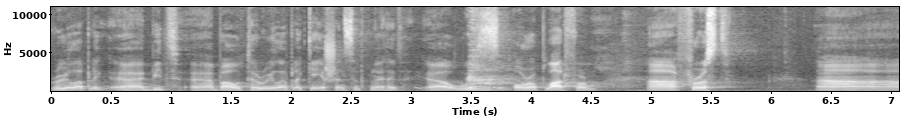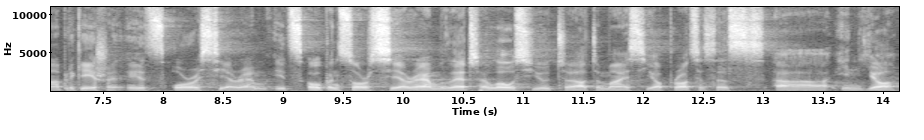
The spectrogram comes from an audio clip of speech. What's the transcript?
real a uh, bit about real applications implemented uh, with Oro platform. first, uh, application. It's Oro CRM. It's open source CRM that allows you to automate your processes uh, in your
